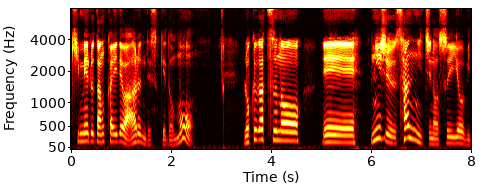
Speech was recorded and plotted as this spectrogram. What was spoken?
決める段階ではあるんですけども、6月の、えー、23日の水曜日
